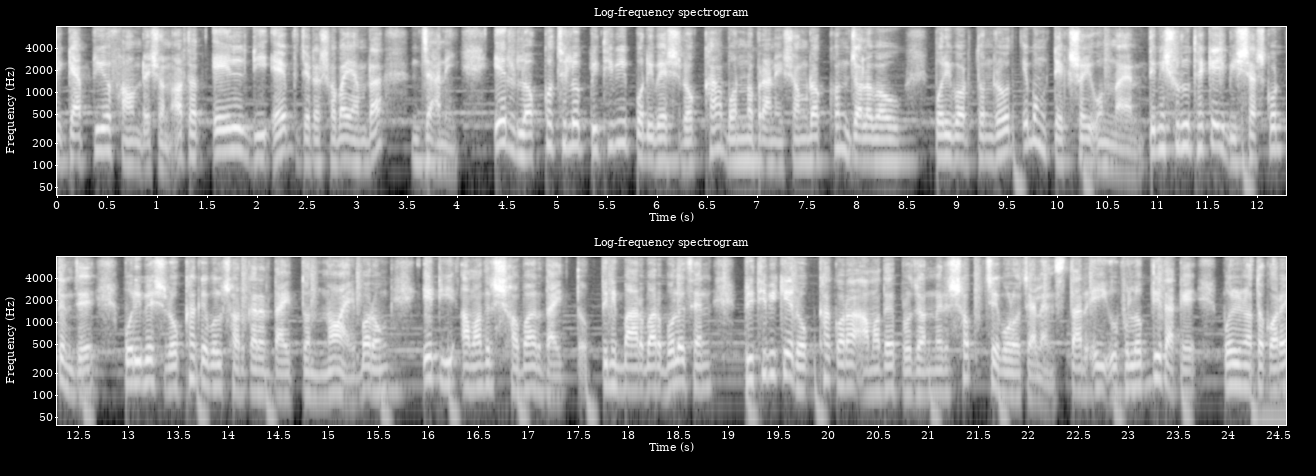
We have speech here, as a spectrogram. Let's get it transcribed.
ডিক্যাপ্রিও ফাউন্ডেশন, অর্থাৎ এলডিএফ যেটা সবাই আমরা জানি। এর লক্ষ্য ছিল পৃথিবী পরিবেশ রক্ষা, বন্যপ্রাণী সংরক্ষণ, জলবায়ু পরিবর্তন রোধ এবং টেকসই উন্নয়ন। তিনি শুরু থেকেই বিশ্বাস করতেন যে পরিবেশ রক্ষা কেবল সরকারের দায়িত্ব নয়, বরং এটি আমাদের সবার দায়িত্ব। তিনি বারবার বলেছেন, পৃথিবীকে রক্ষা করা আমাদের প্রজন্মের সবচেয়ে বড় চ্যালেঞ্জ। তার এই উপলব্ধি তাকে পরিণত করে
